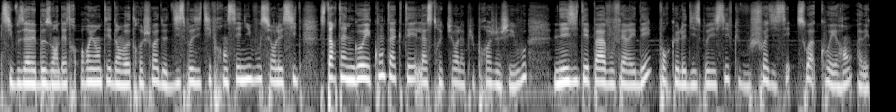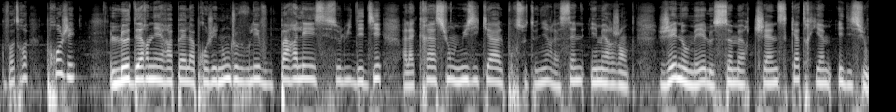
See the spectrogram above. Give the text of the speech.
Si vous avez besoin d'être orienté dans votre choix de dispositif, renseignez-vous sur le site Start and Go et contactez la structure la plus proche de chez vous. N'hésitez pas à vous faire aider pour que le dispositif que vous choisissez soit cohérent avec votre projet. Le dernier appel à projet dont je voulais vous parler, c'est celui dédié à la création musicale pour soutenir la scène émergente. J'ai nommé le Summer Chance 4e édition.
